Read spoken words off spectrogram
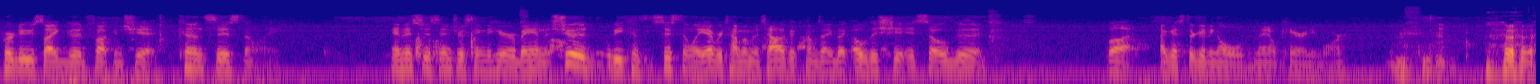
produce like good fucking shit consistently. And it's just interesting to hear a band that should be consistently every time a Metallica comes out, you'd be like, oh, this shit is so good. But I guess they're getting old and they don't care anymore. I,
